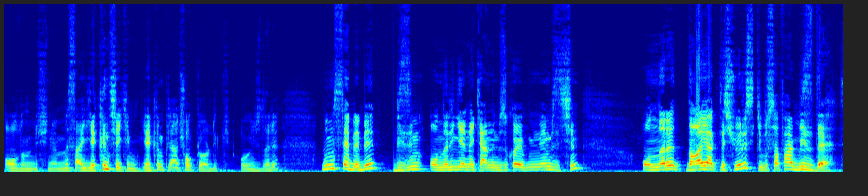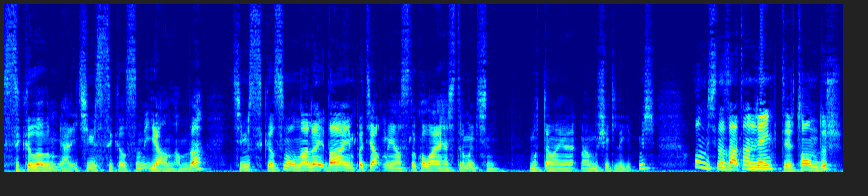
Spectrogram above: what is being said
olduğunu düşünüyorum. Mesela yakın çekim, yakın plan çok gördük oyuncuları. Bunun sebebi bizim onların yerine kendimizi koyabilmemiz için onlara daha yaklaşıyoruz ki bu sefer biz de sıkılalım. Yani içimiz sıkılsın iyi anlamda. İçimiz sıkılsın. Onlarla daha empati yapmayı aslında kolaylaştırmak için muhtemelen yönetmen bu şekilde gitmiş. Onun için de zaten renktir, tondur.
